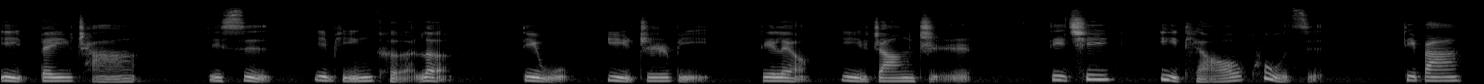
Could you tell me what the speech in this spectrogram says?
一杯茶；第四，一瓶可乐；第五，一支笔；第六，一张纸；第七，一条裤子；第八，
